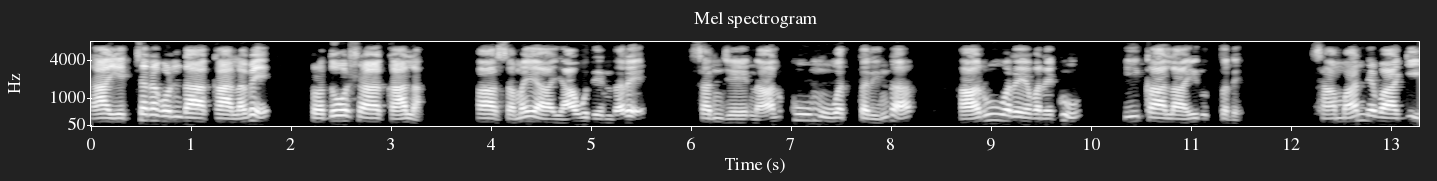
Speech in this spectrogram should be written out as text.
ಆ ಎಚ್ಚರಗೊಂಡ ಕಾಲವೇ ಪ್ರದೋಷ ಕಾಲ. ಆ ಸಮಯ ಯಾವುದೆಂದರೆ ಸಂಜೆ ನಾಲ್ಕು ಮೂವತ್ತರಿಂದ ಆರೂವರೆಯವರೆಗೂ ಈ ಕಾಲ ಇರುತ್ತದೆ. ಸಾಮಾನ್ಯವಾಗಿ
